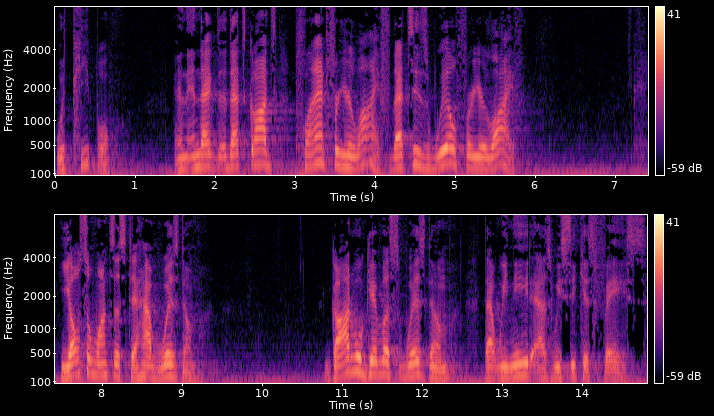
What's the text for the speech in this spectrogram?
with people. And, and that, that's God's plan for your life. That's His will for your life. He also wants us to have wisdom. God will give us wisdom that we need as we seek His face.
